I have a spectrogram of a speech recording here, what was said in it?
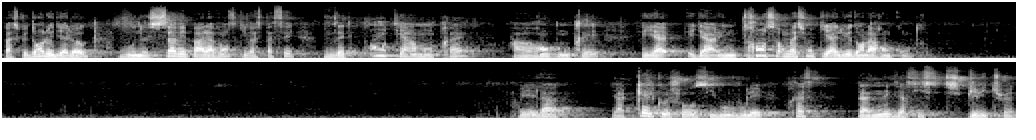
Parce que dans le dialogue, vous ne savez pas à l'avance ce qui va se passer. Vous êtes entièrement prêt à rencontrer et il y a une transformation qui a lieu dans la rencontre. Vous voyez, là, il y a quelque chose, si vous voulez, presque d'un exercice spirituel.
